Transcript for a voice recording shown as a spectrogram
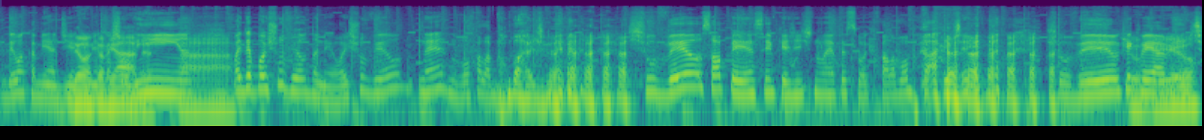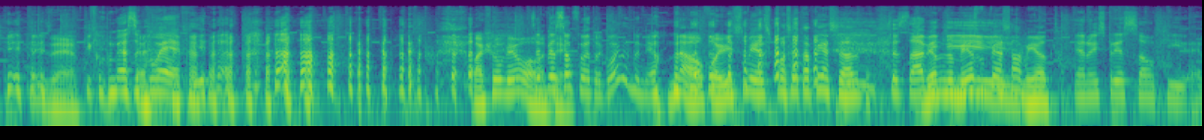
dei uma caminhadinha Deu com a minha caminhada? cachorrinha. Ah. Mas depois choveu, Daniel. Aí choveu, né? Não vou falar bobagem, né? choveu, só pensem, porque a gente não é pessoa que fala bobagem. choveu, o que, que vem à mente? Pois é. que começa com F. Mas choveu ontem. Você pensou que foi outra coisa, Daniel? Não, foi isso mesmo que você tá pensando. Você sabe Tivemos que... o mesmo pensamento. Era uma expressão que é,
